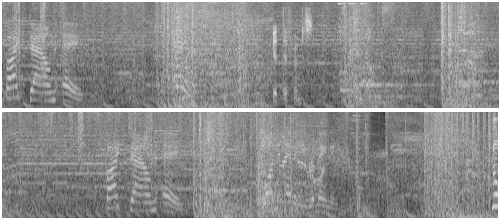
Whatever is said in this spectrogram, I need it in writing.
Spike down A. Get difference. Spike down A. One enemy remaining. No,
